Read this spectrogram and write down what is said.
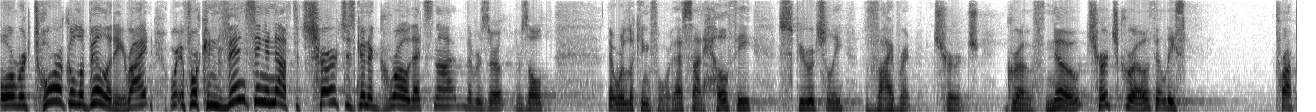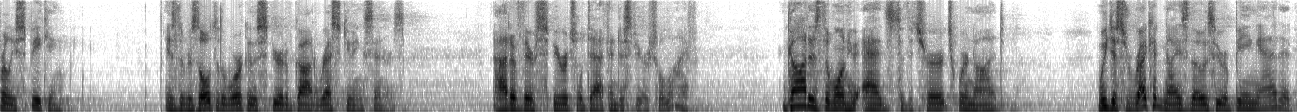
or rhetorical ability, right? If we're convincing enough, the church is going to grow. That's not the result that we're looking for. That's not healthy, spiritually vibrant church growth. No, church growth, at least properly speaking, is the result of the work of the Spirit of God rescuing sinners out of their spiritual death into spiritual life. God is the one who adds to the church. We're not. We just recognize those who are being added.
